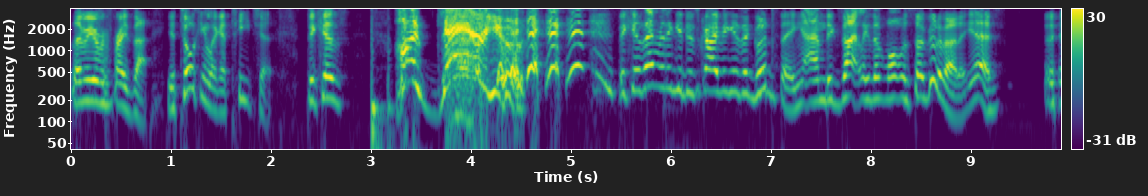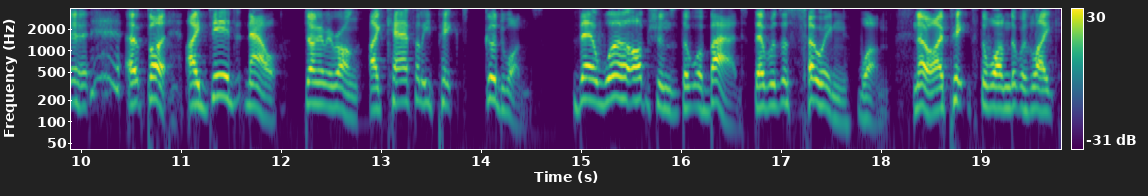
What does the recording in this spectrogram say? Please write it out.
Let me rephrase that. You're talking like a teacher because How dare you! because everything you're describing is a good thing and exactly the, what was so good about it. Yes, Uh, but I did. Now, don't get me wrong. I carefully picked good ones. There were options that were bad. There was a sewing one. No, I picked the one that was like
